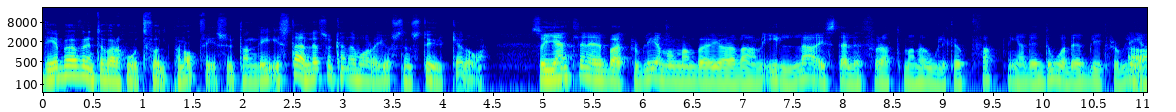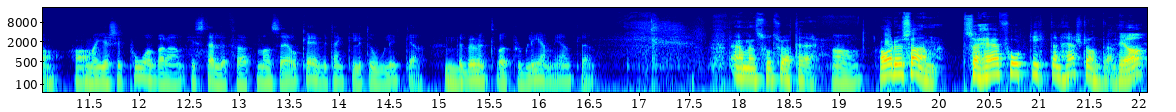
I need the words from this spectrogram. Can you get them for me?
Det behöver inte vara hotfullt på något vis utan det, istället så kan det vara just en styrka då. Så egentligen är det bara ett problem om man börjar göra varandra illa istället för att man har olika uppfattningar. Det är då det blir problem. Ja, ja. Om man ger sig på varandra istället för att man säger okej vi tänker lite olika. Mm. Det behöver inte vara ett problem egentligen. Ja men så tror jag att det är. Ja, Ja du Sam, så här fort gick den här stunden. ja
